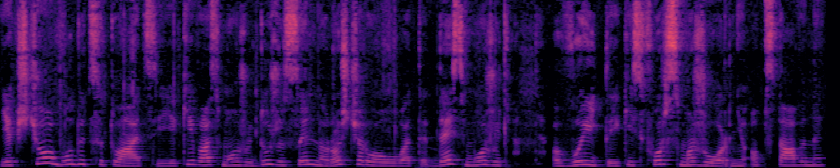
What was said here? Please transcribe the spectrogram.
Якщо будуть ситуації, які вас можуть дуже сильно розчаровувати, десь можуть вийти якісь форс-мажорні обставини,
